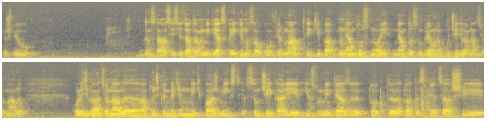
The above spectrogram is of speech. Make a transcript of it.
eu știu, dânsa a sesizat anumite aspecte, nu s-au confirmat, echipa, nu ne-am dus noi, ne-am dus împreună cu cei de la Națională. Colegii la Națională, atunci când mergem în echipaj mixt, sunt cei care instrumentează tot, toată speța și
